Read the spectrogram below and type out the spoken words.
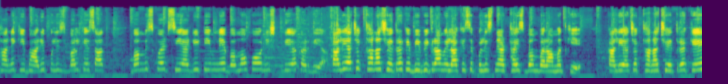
थाने की भारी पुलिस बल के साथ बम स्क्वाड सीआईडी टीम ने बमों को निष्क्रिय कर दिया। कालियाचक थाना क्षेत्र के बीबीग्राम इलाके से पुलिस ने 28 बम बरामद किए। कालियाचक थाना क्षेत्र के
